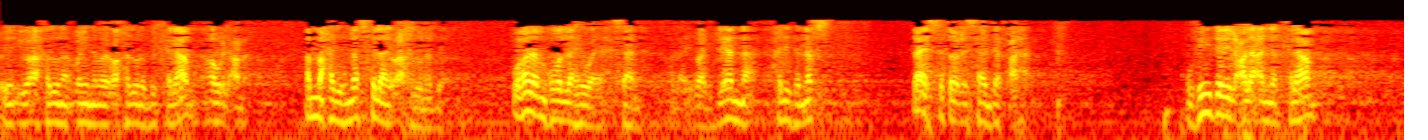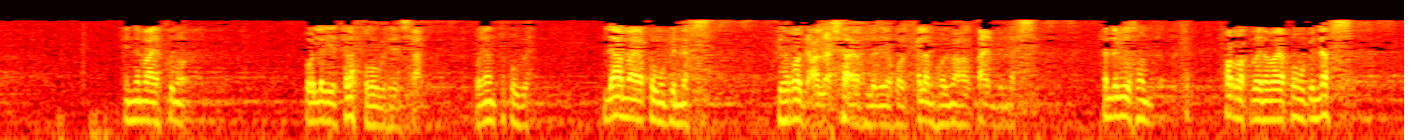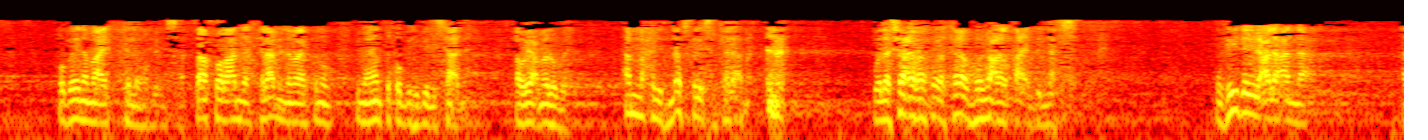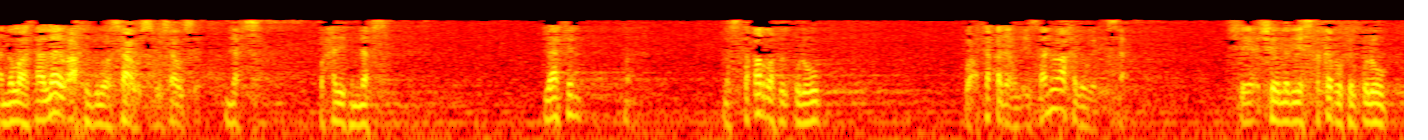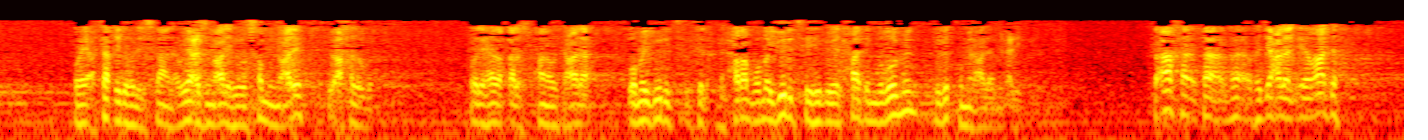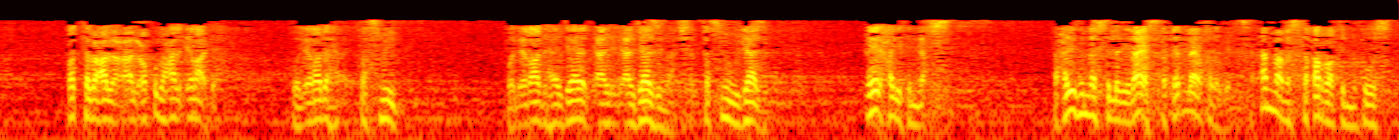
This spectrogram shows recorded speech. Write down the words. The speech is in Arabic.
يؤاخذون وإنما يؤاخذون بالكلام أو العمل. أما حديث النفس فلا يؤاخذون به. وهذا من فضل الله وإحسانه على عباده لأن حديث النفس لا يستطيع الإنسان دفعها وفيه دليل على أن الكلام إنما يكون هو الذي يتلفظ به الإنسان وينطق به لا ما يقوم بالنفس. فيه الرد على الأشاعرة الذي يقول الكلام هو المعنى القائم بالنفس. فالنبي صلى الله عليه وسلم فرق بين ما يقوم بالنفس وبين ما يتكلم به الإنسان. فأخبر أن الكلام إنما يكون بما ينطق به بلسانه أو يعمل به. أما حديث النفس فليس كلاما. ولا شاعر الكلام هو المعنى القائم بالنفس. وفي دليل على أن أن الله تعالى لا يؤاخذ بالوساوس وساوس النفس وحديث النفس. لكن ما استقر في القلوب واعتقده الإنسان يؤاخذ بالإنسان. الشيء, الذي يستقر في القلوب ويعتقده الإنسان أو يعزم عليه ويصمم عليه يؤاخذ به. ولهذا قال سبحانه وتعالى ومن يرد في الحرم ومن يرد فيه بإلحاد بظلم يذقه من عذاب عليم فجعل الإرادة رتب على العقوبة على الإرادة. والإرادة التصميم. والإرادة الجازمة. التصميم الجازم. غير حديث النفس. فحديث النفس الذي لا يستقر لا يؤخذ بالإنسان أما ما استقر في النفوس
